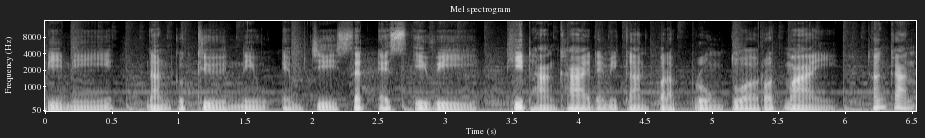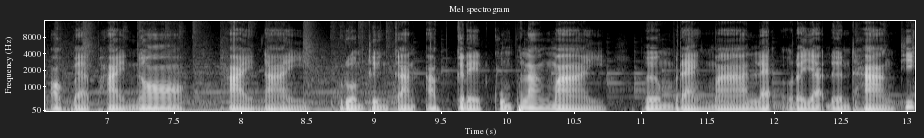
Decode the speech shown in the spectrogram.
ปีนี้ นั่นก็คือ New MG ZS EV ที่ทางค่ายได้มีการปรับปรุงตัวรถใหม่ ทั้งการออกแบบภายนอก ภายใน รวมถึงการอัปเกรดขุมพลังใหม่ เพิ่มแรงม้าและระยะเดินทางที่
